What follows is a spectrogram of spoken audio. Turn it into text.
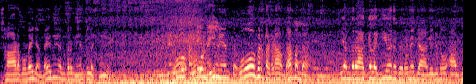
ਸਾੜ ਪਾਉਂਦਾ ਹੀ ਜਾਂਦਾ ਹੈ ਵੀ ਅੰਦਰ ਮਿਹਨਤ ਲੱਗੀ ਹੈ ਉਹ ਉਹ ਹੁੰਦੀ ਮਿਹਨਤ ਉਹ ਫਿਰ ਤਕੜਾ ਹੁੰਦਾ ਬੰਦਾ। ਜੇ ਅੰਦਰ ਅੱਗ ਲੱਗੀ ਹੋਵੇ ਤਾਂ ਫਿਰ ਉਹਨੇ ਜਾ ਕੇ ਜਦੋਂ ਅੱਗ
